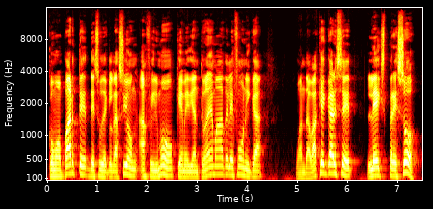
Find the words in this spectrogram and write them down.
Como parte de su declaración, afirmó que mediante una llamada telefónica, Wanda Vázquez Garcet le expresó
